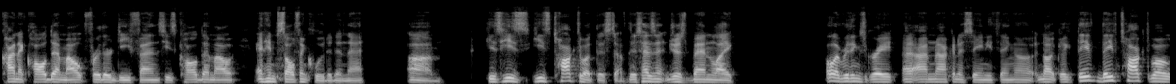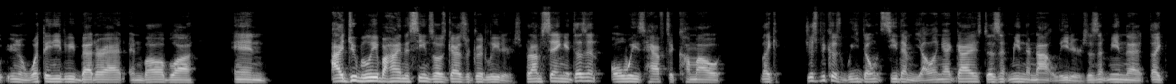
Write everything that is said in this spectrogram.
kind of called them out for their defense. He's called them out and himself included in that. Um he's he's he's talked about this stuff. This hasn't just been like oh, everything's great. I, am not going to say anything. Uh, not like they've they've talked about you know what they need to be better at and blah blah blah. And I do believe behind the scenes those guys are good leaders. But I'm saying it doesn't always have to come out like just because we don't see them yelling at guys doesn't mean they're not leaders. Doesn't mean that like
